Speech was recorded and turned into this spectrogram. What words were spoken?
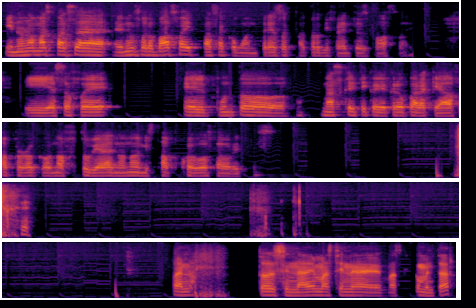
Y no nomás pasa en un solo boss fight, pasa como en tres o cuatro diferentes boss fights. Y eso fue el punto más crítico, yo creo, para que Alpha Protocol no estuviera en uno de mis top juegos favoritos. bueno, entonces si nadie más tiene más que comentar,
